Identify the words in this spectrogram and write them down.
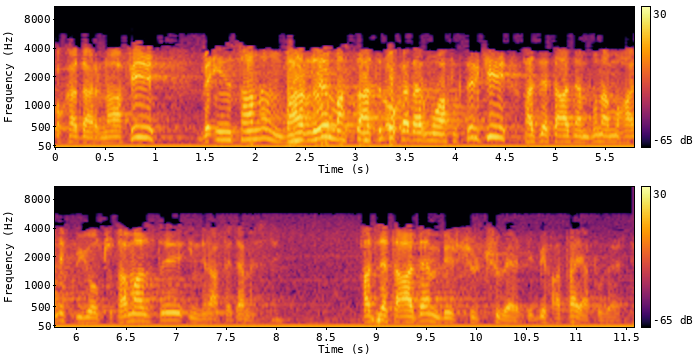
o kadar nafi ve insanın varlığı maslahatına o kadar muvafıktır ki Hazreti Adem buna muhalif bir yol tutamazdı, inhiraf edemezdi. Hazreti Adem bir sürçü verdi, bir hata yapıverdi.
